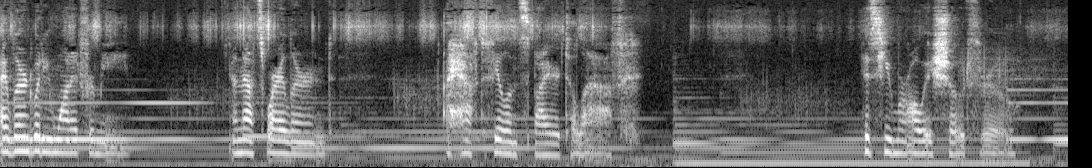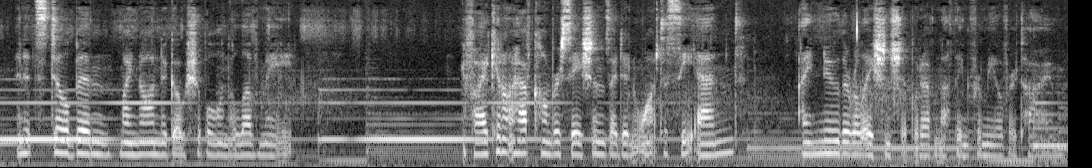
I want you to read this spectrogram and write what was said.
I learned what he wanted for me. And that's where I learned I have to feel inspired to laugh. His humor always showed through, and it's still been my non negotiable in a love mate. If I cannot have conversations I didn't want to see end, I knew the relationship would have nothing for me over time.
